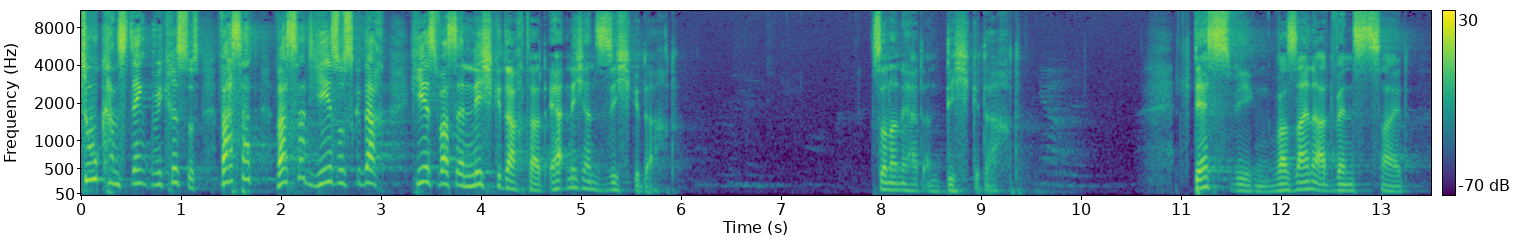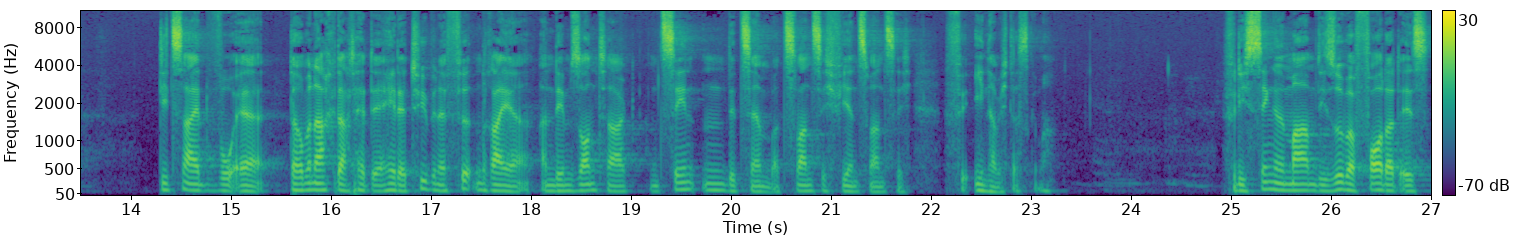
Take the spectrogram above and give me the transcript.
Du kannst denken wie Christus. Was hat, was hat Jesus gedacht? Hier ist, was er nicht gedacht hat. Er hat nicht an sich gedacht sondern er hat an dich gedacht. Deswegen war seine Adventszeit die Zeit, wo er darüber nachgedacht hätte, hey, der Typ in der vierten Reihe an dem Sonntag, am 10. Dezember 2024, für ihn habe ich das gemacht. Für die Single Mom, die so überfordert ist,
